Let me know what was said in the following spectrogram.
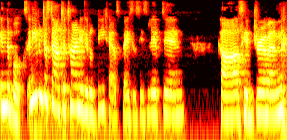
in the books, and even just down to tiny little details, places he's lived in, cars he'd driven,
